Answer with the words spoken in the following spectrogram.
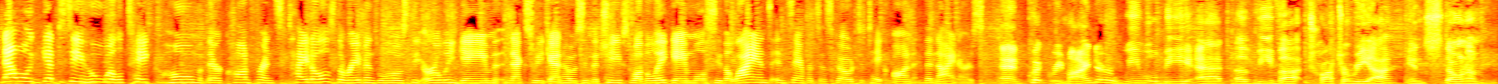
Now we'll get to see who will take home their conference titles. The Ravens will host the early game next weekend, hosting the Chiefs, while the late game will see the Lions in San Francisco to take on the Niners. And quick reminder we will be at Aviva Trattoria in Stoneham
